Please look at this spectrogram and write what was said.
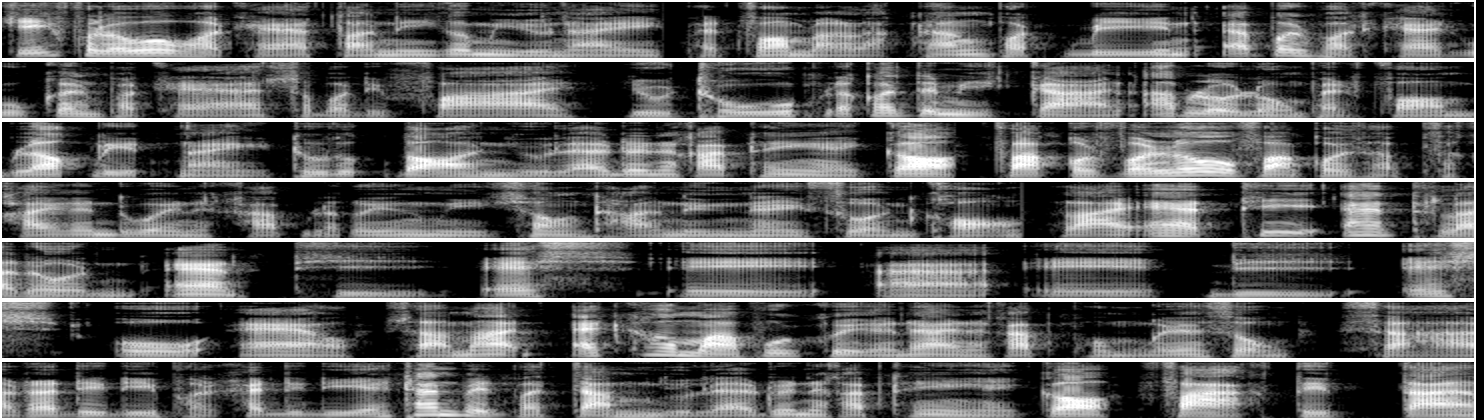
Geek Forever Podcast ตอนนี้ก็มีอยู่ในแพลตฟอร์มหลักๆทั้ง Podbean Apple Podcast Google Podcast Spotify YouTube แล้วก็จะมีการอัปโหลดลงแพลตฟอร์ม Blockdit ในทุกๆ ตอนอยู่แล้วด้วยนะครับถ้าอย่างไรก็ฝากกด Follow ฝากกด Subscribe กันด้วยนะครับแล้วก็ยังมีช่องทางหนึ่งในส่วนของ Line แอดที่แอดทลาดนแอด T H A R A D H O L สามารถแอดเข้ามาพูดคุยกันได้นะครับผมก็จะส่งสาระดีๆพอดแคสต์ดีๆ ให้ท่านเป็นประจำอยู่แล้วด้วยนะครับ ถ้าอย่างไรก็ฝากติดตาม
